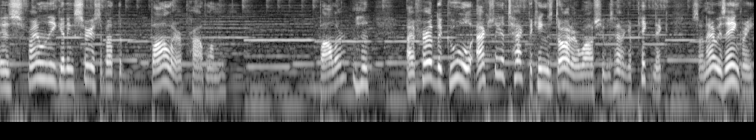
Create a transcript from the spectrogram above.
is finally getting serious about the Baller problem. Baller? I've heard the ghoul actually attacked the king's daughter while she was having a picnic, so now he's angry.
